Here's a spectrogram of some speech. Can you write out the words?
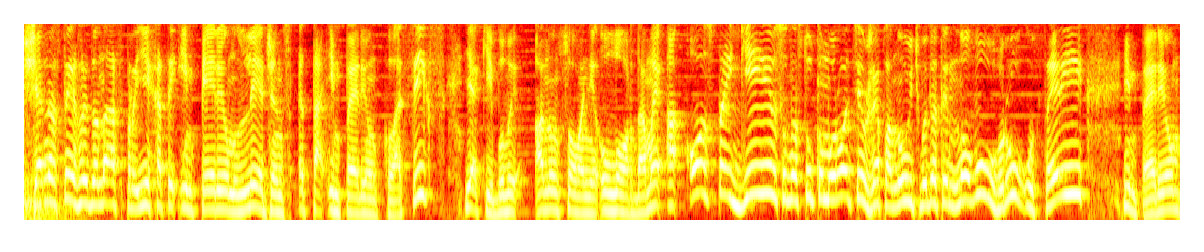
Ще не встигли до нас приїхати Imperium Legends та Imperium Classics, які були анонсовані лордами. А Osprey Games у наступному році вже планують видати нову гру у серії Imperium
